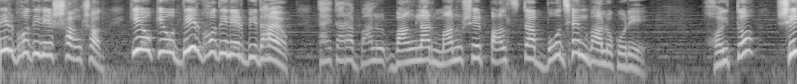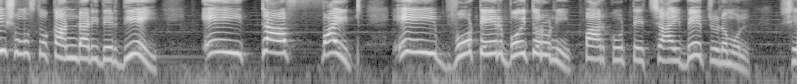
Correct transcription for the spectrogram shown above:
দীর্ঘদিনের সাংসদ, কেউ কেউ দীর্ঘদিনের বিধায়ক। তাই তারা বাংলার মানুষের পালসটা বোঝেন ভালো করে। হয়তো সেই সমস্ত কাণ্ডারিদের দিয়েই এই টাফ ফাইট এই ভোটের বৈতরণী পার করতে চাইবে তৃণমূল। সে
